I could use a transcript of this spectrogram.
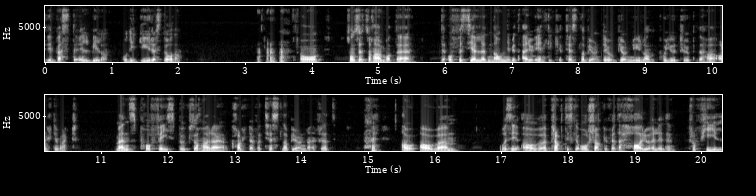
de beste elbilene. Og de dyreste òg, da. Og sånn sett så har jeg på en måte Det offisielle navnet mitt er jo egentlig ikke Tesla-bjørn, det er jo Bjørn Nyland på YouTube. Det har alltid vært. Mens på Facebook så har jeg kalt det for Tesla-bjørn. For at, av, av, um, si, av praktiske årsaker, for at jeg har jo eller en profil,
